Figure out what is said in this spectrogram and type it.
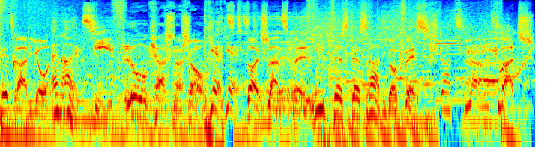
Hitradio N1. Die Flo Kerschner Show. Jetzt, Deutschlands beliebtestes Radioquiz. Stadt, Land, Quatsch.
